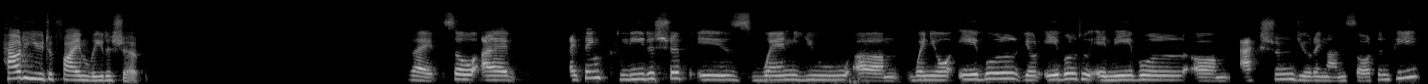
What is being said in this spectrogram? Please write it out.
how do you define leadership? Right. So, I I think leadership is when you um, when you're able you're able to enable um, action during uncertainty.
